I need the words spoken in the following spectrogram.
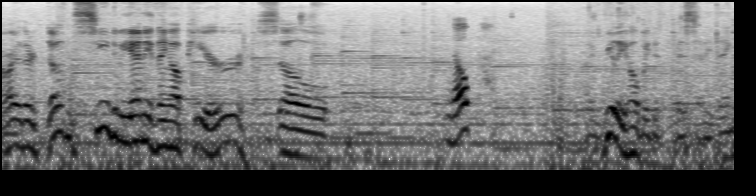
Alright, there doesn't seem to be anything up here, so nope. I really hope we didn't miss anything.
